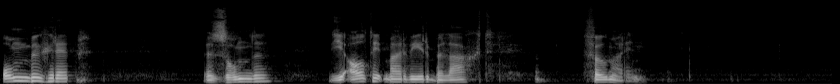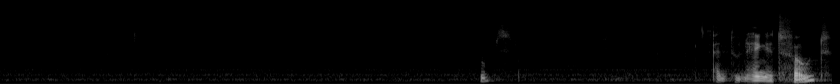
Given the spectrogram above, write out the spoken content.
onbegrip, een zonde die altijd maar weer belaagt. Vul maar in. Oeps. En toen ging het fout.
